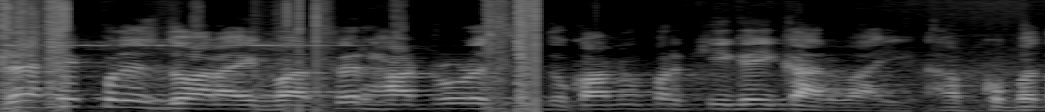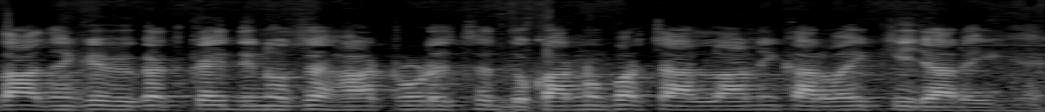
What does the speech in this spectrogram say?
ट्रैफ़िक पुलिस द्वारा एक बार फिर हाट रोड स्थित दुकानों पर की गई कार्रवाई। आपको बता दें कि विगत कई दिनों से हाट रोड स्थित दुकानों पर चालानी कार्रवाई की जा रही है।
